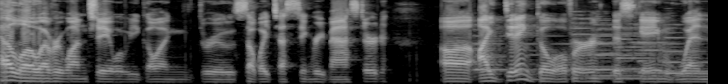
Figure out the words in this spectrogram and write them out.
Hello everyone, today we'll be going through Subway Testing Remastered. Uh, I didn't go over this game when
